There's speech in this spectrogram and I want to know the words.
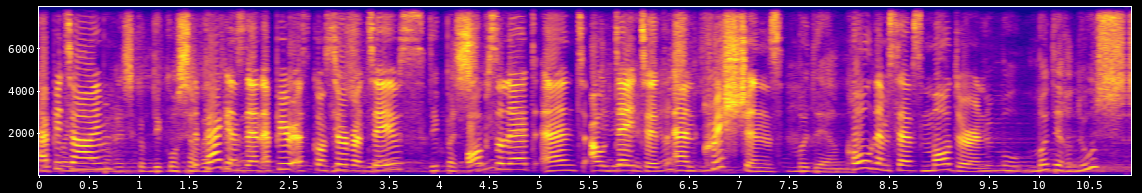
happy time, apparaissent comme des the pagans then appear as conservatives, obsolete and outdated, and Christians call themselves modern. modernus,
